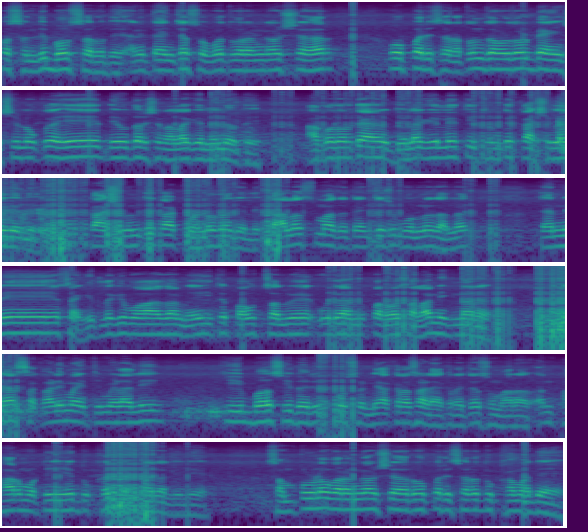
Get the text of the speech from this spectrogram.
व संदीप भाऊ सरोदे आणि त्यांच्यासोबत वरणगाव शहर व परिसरातून जवळजवळ ब्याऐंशी लोक हे देवदर्शनाला गेलेले होते. अगोदर ते अयोध्येला गेले तिथून ते काशीला गेले. काशीहून ते काठमांडूला गेले. कालच माझं त्यांच्याशी बोलणं झालं. त्यांनी सांगितलं की बुवा आज आम्ही इथे पाऊस चालू आहे उद्या आम्ही प्रवासाला निघणार आहे. आणि आज सकाळी माहिती मिळाली की बस ही दरीत कोसळली अकरा साडे अकराच्या सुमारास. आणि फार मोठी हे दुःखद घटना झालेली आहे. संपूर्ण वरणगाव शहर व परिसर दुःखामध्ये आहे.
